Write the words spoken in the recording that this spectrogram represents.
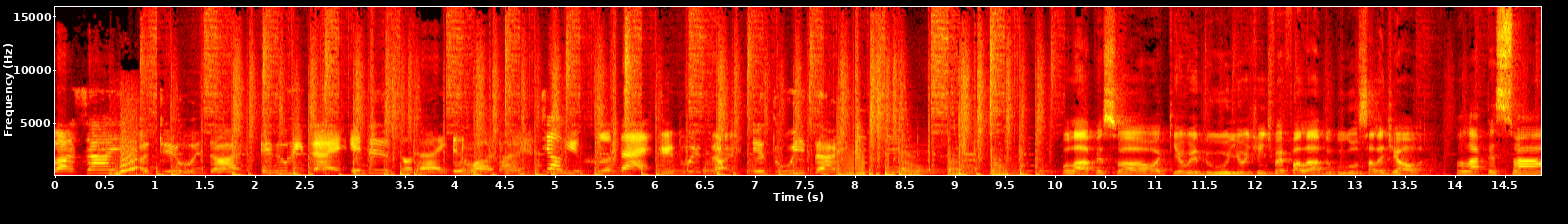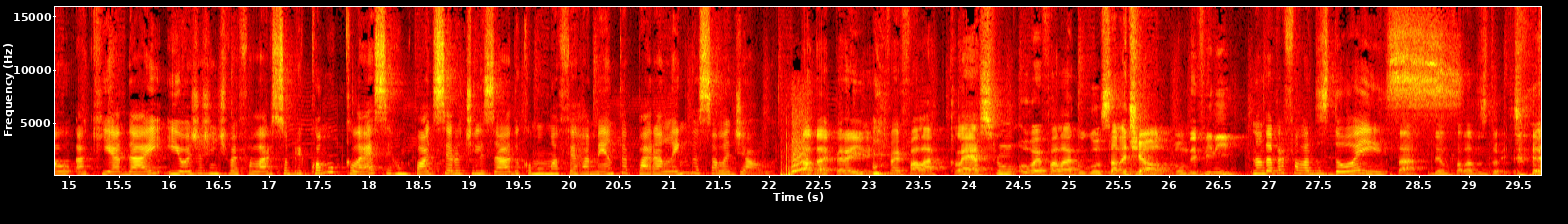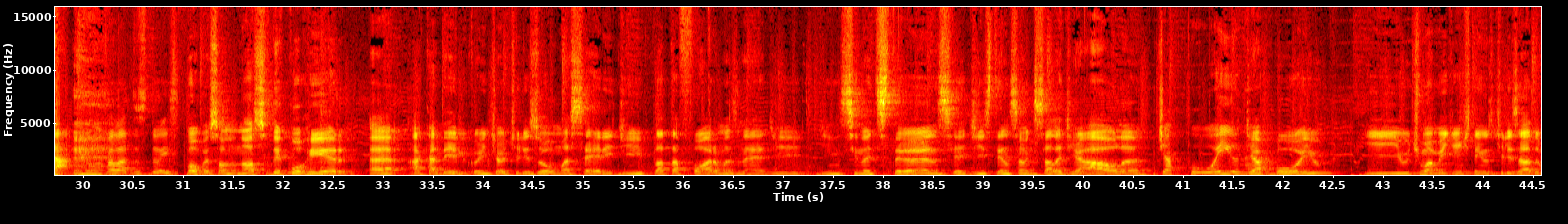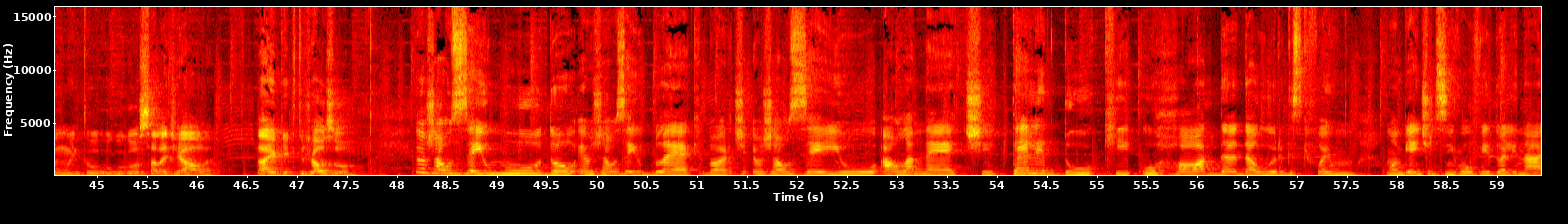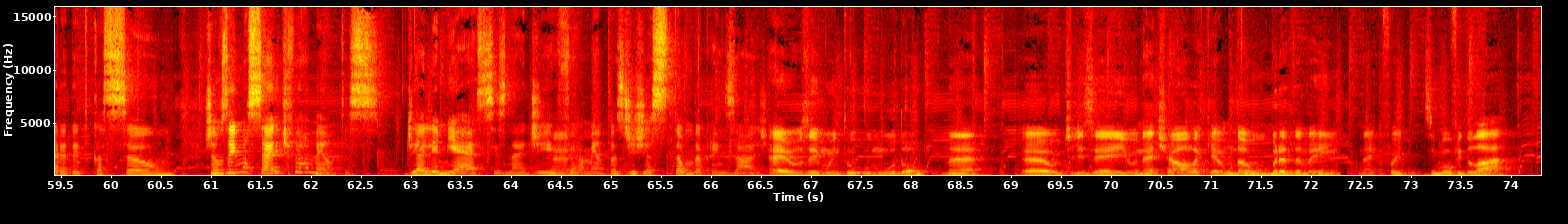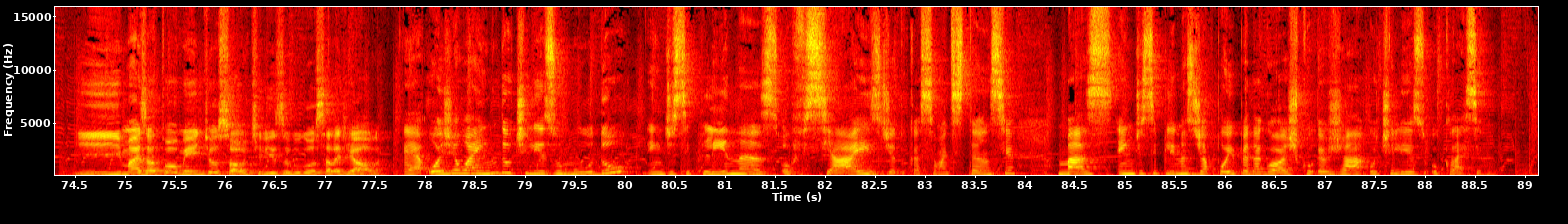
把在 a do and I edu e dai edu 所在 edu a dai 教育何在 Edu e Dai. edu e dai Olá pessoal, aqui é o Edu e hoje a gente vai falar do Google Sala de Aula. Olá pessoal, aqui é a Dai e hoje a gente vai falar sobre como o Classroom pode ser utilizado como uma ferramenta para além da sala de aula. Tá, Dai, peraí, a gente vai falar Classroom ou vai falar Google Sala de Aula? Vamos definir. Não dá pra falar dos dois? Tá, podemos falar dos dois. Tá, vamos falar dos dois. Bom, pessoal, no nosso decorrer eh, acadêmico, a gente já utilizou uma série de plataformas né, de, de ensino à distância, de extensão de sala de aula, De apoio, né? de apoio e ultimamente a gente tem utilizado muito o Google Sala de Aula. Tá, e o que, que tu já usou? Eu já usei o Moodle, eu já usei o Blackboard, eu já usei o AulaNet, Teleduc, o Roda da URGS, que foi um, um ambiente desenvolvido ali na área da educação. Já usei uma série de ferramentas, de LMS, né? De É. ferramentas de gestão da aprendizagem. É, eu usei muito o Moodle, né? É, Eu utilizei o NetAula, que é um da Ubra também, né? Que foi desenvolvido lá. E mais atualmente eu só utilizo o Google Sala de Aula. É, hoje eu ainda utilizo o Moodle em disciplinas oficiais de educação à distância, mas em disciplinas de apoio pedagógico eu já utilizo o Classroom.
